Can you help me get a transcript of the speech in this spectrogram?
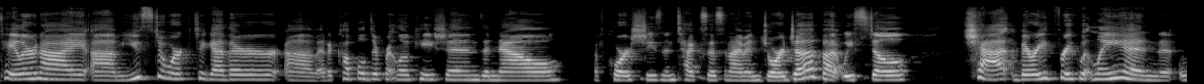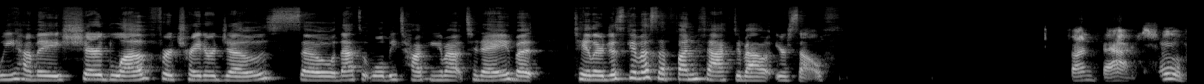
Taylor and I um, used to work together um, at a couple different locations, and now, of course, she's in Texas and I'm in Georgia, but we still chat very frequently and we have a shared love for Trader Joe's. So that's what we'll be talking about today. But Taylor, just give us a fun fact about yourself. Fun fact. Ooh.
